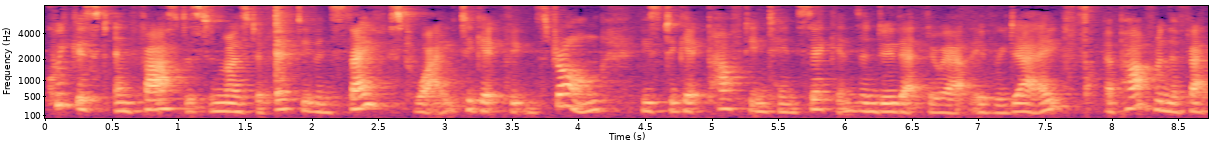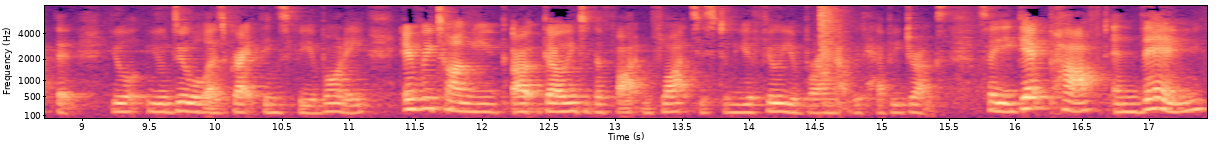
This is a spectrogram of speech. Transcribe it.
quickest and fastest and most effective and safest way to get fit and strong is to get puffed in 10 seconds and do that throughout every day. Apart from the fact that you'll, you'll do all those great things for your body, every time you go into the fight and flight system, you fill your brain up with happy drugs. So you get puffed and then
